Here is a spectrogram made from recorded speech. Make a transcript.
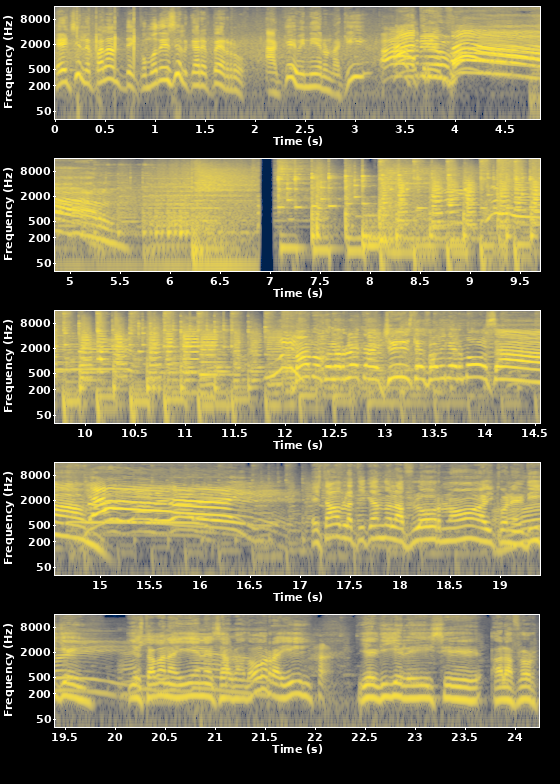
Échenle pa'lante, como dice el careperro. ¿A qué vinieron aquí? ¡A triunfar! Chistes, familia hermosa! Estaba platicando la flor, ¿no? Ahí con el DJ. Y estaban ahí en El Salvador, ahí. Y el DJ le dice a la flor,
